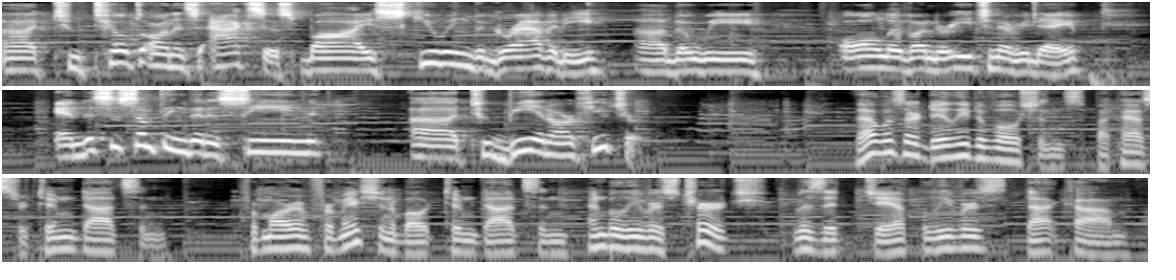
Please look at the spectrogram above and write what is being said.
uh, to tilt on its axis by skewing the gravity uh, that we all live under each and every day. And this is something that is seen uh, to be in our future. That was our daily devotions by Pastor Tim Dodson. For more information about Tim Dodson and Believers Church, visit jfbelievers.com.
